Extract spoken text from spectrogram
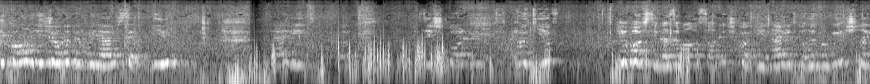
ніколи нічого не боявся. Всі називали сонечко. І навіть коли ми вийшли,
